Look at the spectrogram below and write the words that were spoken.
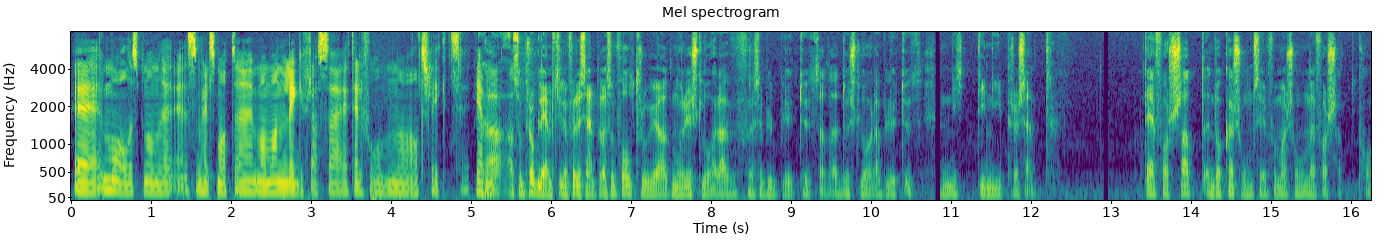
eh, måles på noen eh, som helst måte, må man legge fra seg telefonen og alt slikt hjemme. Ja, altså Problemstillingen f.eks. Altså folk tror jo at når de slår av f.eks. Bluetooth, at du slår av Bluetooth 99 Det er fortsatt En lokasjonsinformasjon er fortsatt på.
